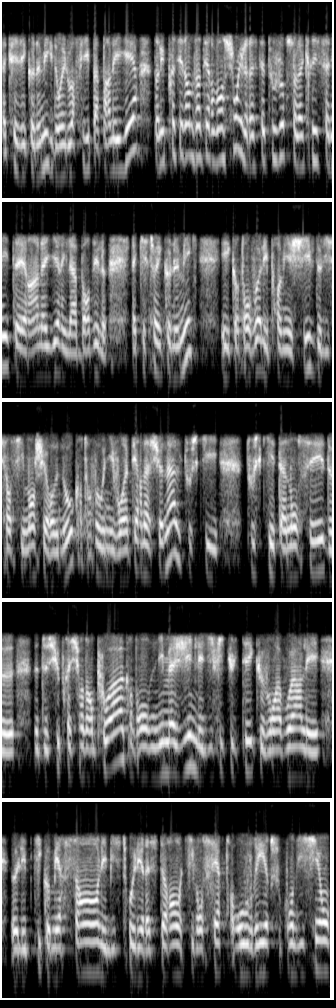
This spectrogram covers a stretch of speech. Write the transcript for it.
la crise économique dont Édouard Philippe a parlé hier, dans les précédentes interventions, il restait toujours sur la crise sanitaire. Hein. Là, hier, il a abordé le, la question économique, et quand on voit les premiers chiffres de licenciements chez Renault, quand on voit au niveau international tout ce qui, tout ce qui est annoncé de, de suppression d'emplois, quand on imagine les difficultés que vont avoir avoir les, euh, les petits commerçants, les bistrots et les restaurants qui vont certes rouvrir sous conditions,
